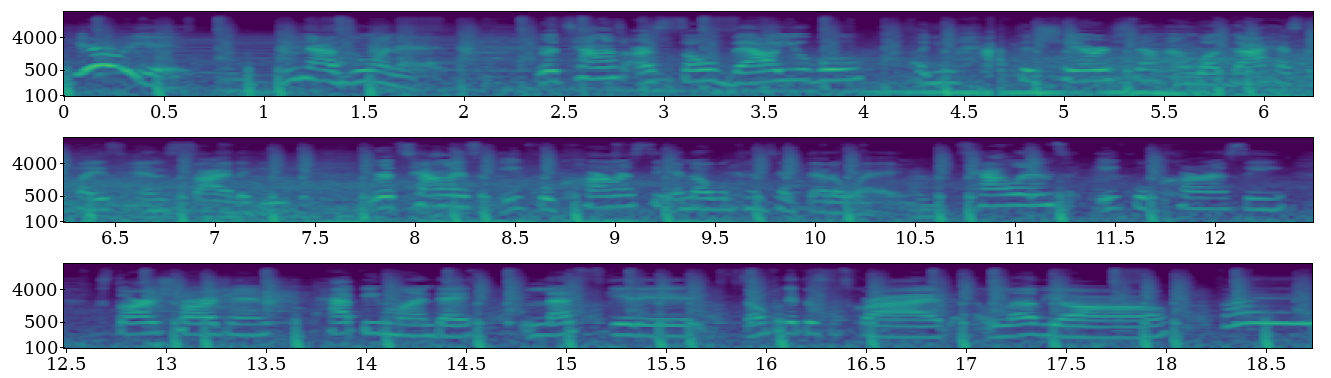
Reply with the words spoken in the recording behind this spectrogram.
Period. We're not doing that. Your talents are so valuable, so you have to cherish them and what God has placed inside of you. Your talents equal currency, and no one can take that away. Talents equal currency. Start charging. Happy Monday. Let's get it. Don't forget to subscribe. Love y'all. Bye.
